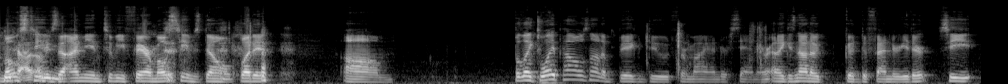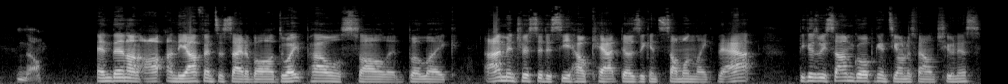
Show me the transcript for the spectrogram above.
Most Yeah, I teams, mean- I mean, to be fair, most teams don't. But it, um, but like Dwight Powell's not a big dude, from my understanding. Right? Like he's not a good defender either. See, No, and then on on the offensive side of ball, Dwight Powell's solid, but like I'm interested to see how KAT does against someone like that because we saw him go up against Jonas Valanciunas,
